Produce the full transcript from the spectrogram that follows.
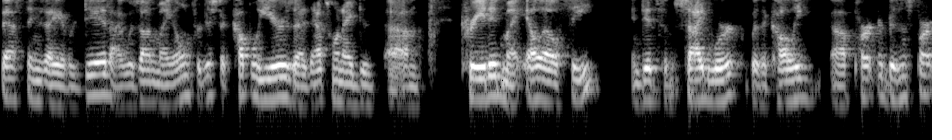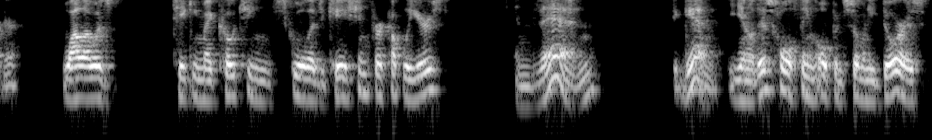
best things I ever did. I was on my own for just a couple years. I, that's when I did, um, created my LLC and did some side work with a colleague, uh, partner, business partner, while I was taking my coaching school education for a couple of years. And then again, you know, this whole thing opened so many doors.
